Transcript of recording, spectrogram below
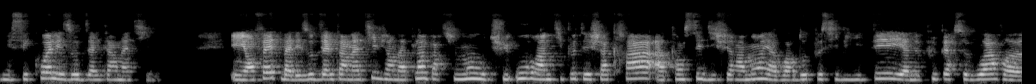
mais c'est quoi les autres alternatives? Et en fait, bah, les autres alternatives, il y en a plein à partir du moment où tu ouvres un petit peu tes chakras à penser différemment et à avoir d'autres possibilités et à ne plus percevoir euh,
